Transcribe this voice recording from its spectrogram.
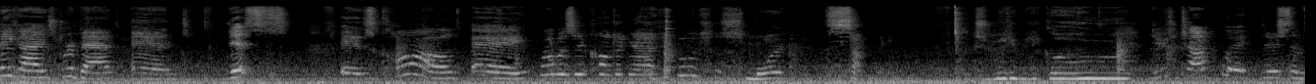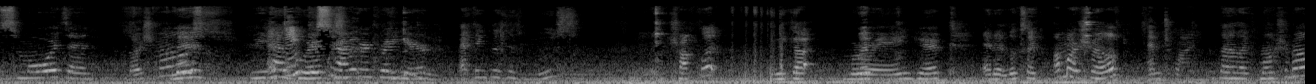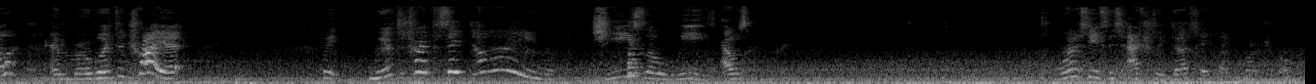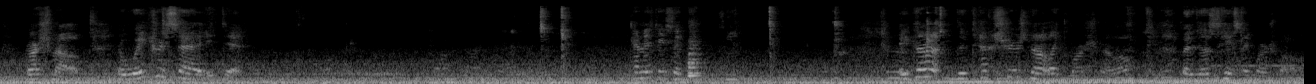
Hey guys, we're back, and this is called a what was it called again? I think it was a s'more something. It's really, really good. There's chocolate, there's some s'mores and marshmallows. We have graham crackers right here. I think this is mousse, chocolate. We got meringue here, and it looks like a marshmallow. I'm trying. I like marshmallow, and we're going to try it. We have to try at the same time. Jeez Louise, I was hungry. I want to see if this actually does taste like marshmallow. Marshmallow. The waitress said it did. Kind of tastes like. It got the texture is not like marshmallow, but it does taste like marshmallow.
